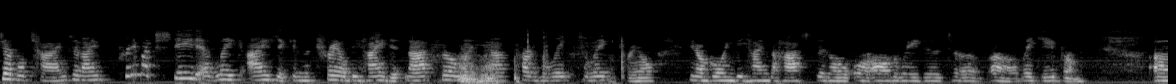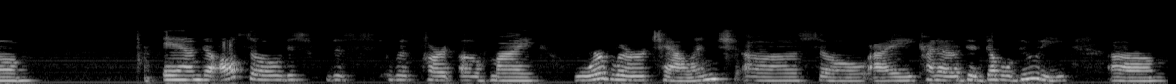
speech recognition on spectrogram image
several times, and I pretty much stayed at Lake Isaac in the trail behind it, not the not part of the Lake to Lake Trail, you know, going behind the hospital or all the way to, to uh, Lake Abram. Um, and also this this was part of my Warbler Challenge, uh, so I kind of did double duty um,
